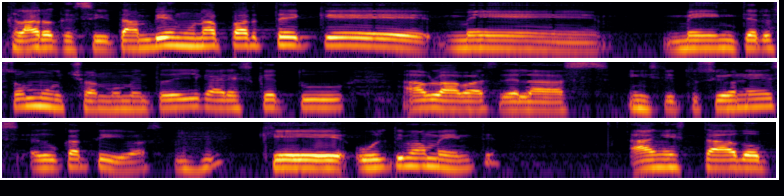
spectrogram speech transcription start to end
Claro que sí. También una parte que me, me interesó mucho al momento de llegar es que tú hablabas de las instituciones educativas que últimamente han estado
